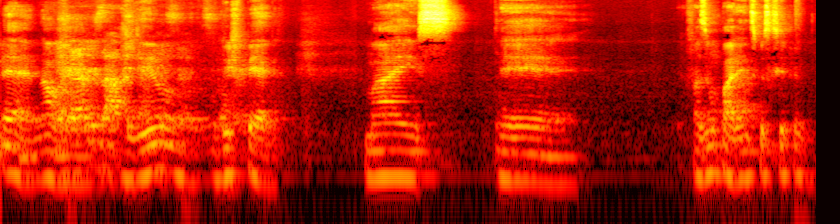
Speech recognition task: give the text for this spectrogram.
É, não, É, ali o, o bicho pega. Mas, é, fazer um parênteses que eu esqueci a pergunta.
